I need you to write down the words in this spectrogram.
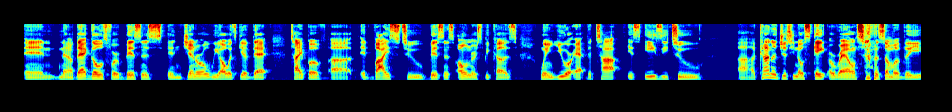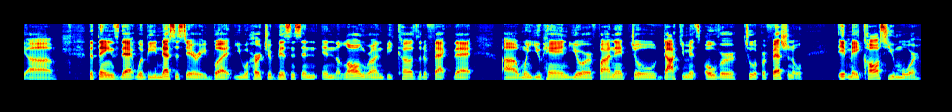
And now that goes for business in general. We always give that type of uh, advice to business owners because when you are at the top, it's easy to uh, kind of just, you know, skate around some of the uh, the things that would be necessary, but you will hurt your business in in the long run because of the fact that uh, when you hand your financial documents over to a professional, it may cost you more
